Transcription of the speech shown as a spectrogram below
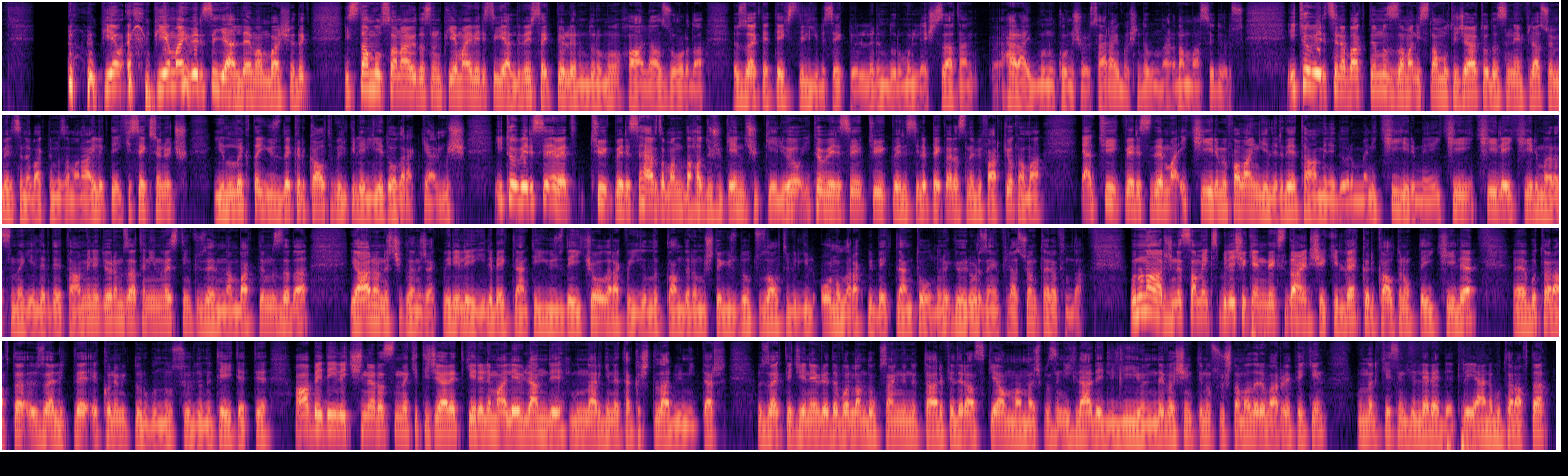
PM, PMI verisi geldi hemen başladık. İstanbul Sanayi Odası'nın PMI verisi geldi ve sektörlerin durumu hala zorda. Özellikle tekstil gibi sektörlerin durumu leş. Zaten her ay bunu konuşuyoruz. Her ay başında bunlardan bahsediyoruz. İTO verisine baktığımız zaman İstanbul Ticaret Odası'nın enflasyon verisine baktığımız zaman aylıkta 2.83, yıllıkta %46,57 olarak gelmiş. İTO verisi evet TÜİK verisi her zaman daha düşük, en düşük geliyor. İTO verisi TÜİK verisiyle pek arasında bir fark yok ama yani TÜİK verisi de ma- 2.20 falan gelir diye tahmin ediyorum ben. 2.20, 2, 2 ile 2.20 arasında gelir diye tahmin ediyorum. Zaten Investing üzerinden baktığımızda da yarın açıklanacak veriyle ilgili beklentiyi %2 olarak ve yıllıklandırılmışta %36,10 olarak bir beklenti olduğunu görüyoruz enflasyon tarafında. Bunun haricinde Samex Bileşik Endeksi de aynı şekilde 46.2 ile e, bu tarafta özellikle ekonomik durgunluğun sürdüğünü teyit etti. ABD ile Çin arasındaki ticaret gerilimi alevlendi. Bunlar yine takıştılar bir miktar. Özellikle Cenevre'de varılan 90 günlük tarifeleri askıya alma anlaşmasının ihlal edildiği yönünde Washington'ın suçlamaları var ve Pekin bunları kesin dille reddetti. Yani bu tarafta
